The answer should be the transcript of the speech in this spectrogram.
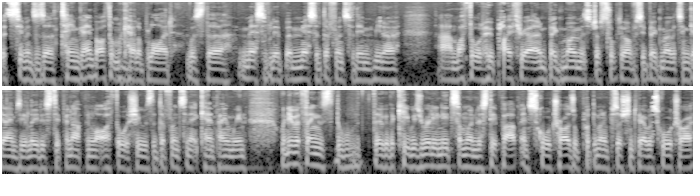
uh, sevens is a team game, but I thought Michaela Blyde was the massively a massive difference for them. You know, um, I thought her play throughout in big moments. Just talked to obviously big moments in games, their leaders stepping up, and like, I thought she was the difference in that campaign. When, whenever things the, the the Kiwis really need someone to step up and score tries or put them in a position to be able to score a try,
